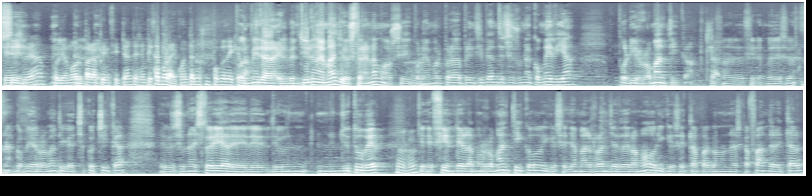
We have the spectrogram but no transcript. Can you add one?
que es, ¿verdad? Poliamor para principiantes. Empieza por ahí, cuéntanos un poco de qué Pues mira, el 21 de mayo estrenamos, y Poliamor para principiantes es una comedia polirromántica. Es decir, en vez de ser una comedia romántica de chico-chica, es una historia de, un, youtuber que defiende el amor romántico y que se llama el Ranger del Amor y que se tapa con una escafandra y tal.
